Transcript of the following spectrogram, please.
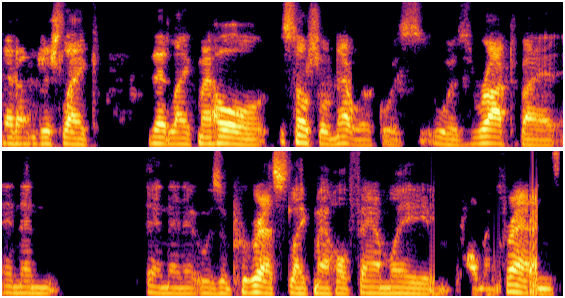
that I'm just like that. Like my whole social network was was rocked by it, and then and then it was a progress. Like my whole family, all my friends.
